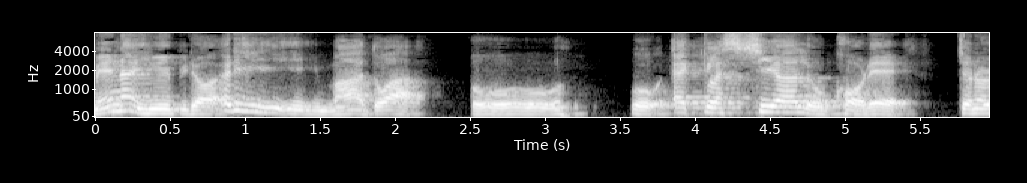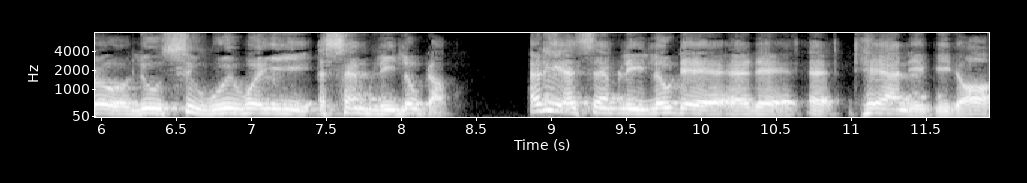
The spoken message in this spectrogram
မဲနိုင်ရွေးပြီးတော့အဲ့ဒီမှာသူကဟိုဟို ecclesia လို့ခေါ်တဲ့ကျွန်တော်တို့လူစုဝေးဝေးကြီး assembly လုပ်တာ အဲ့ဒီ assembly လုပ်တဲ့အဲ့တဲ့ထဲကနေပြီးတော့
